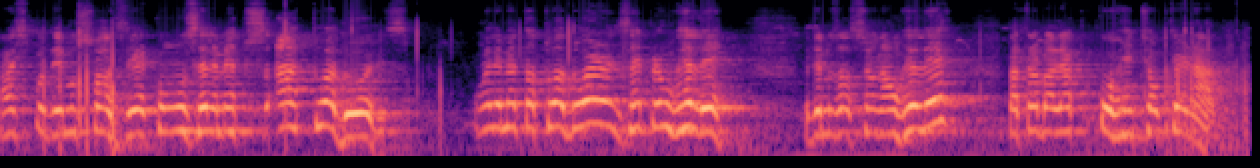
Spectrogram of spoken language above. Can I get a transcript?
nós podemos fazer com os elementos atuadores. Um elemento atuador, exemplo, é um relé. Podemos acionar um relé para trabalhar com corrente alternada.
